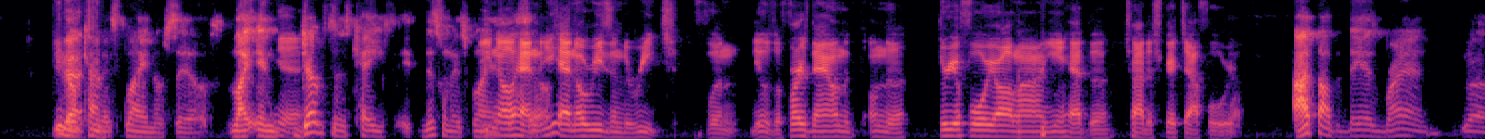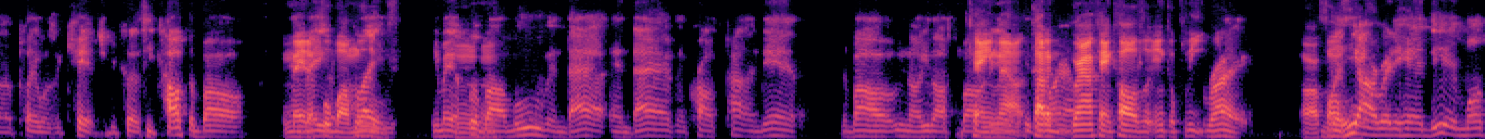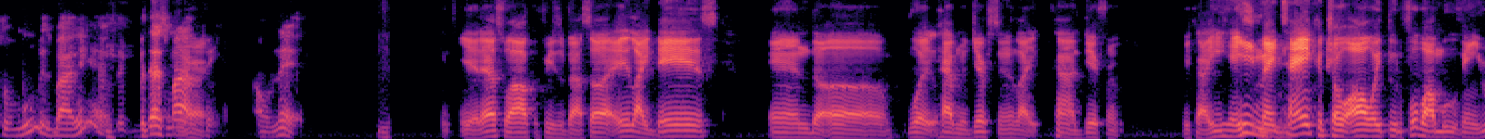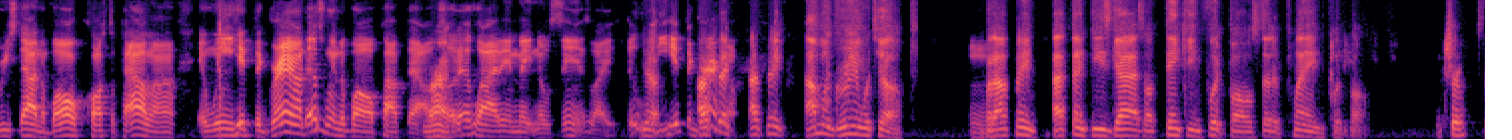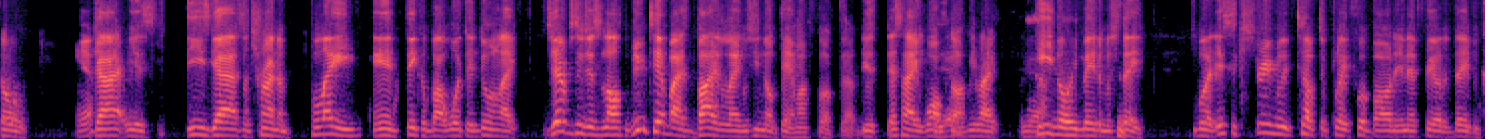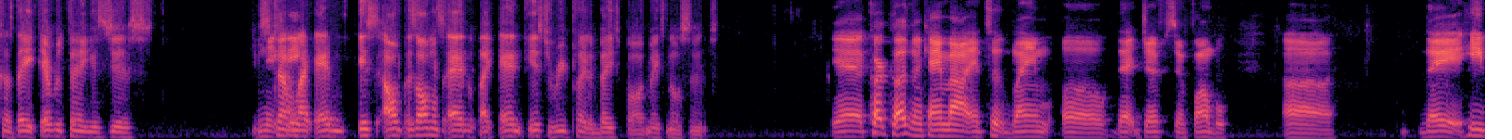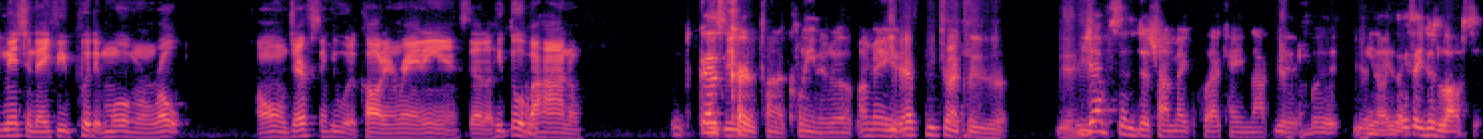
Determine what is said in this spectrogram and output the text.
you, You know, kind of explain themselves. Like in Yeah. Jefferson's case, it, this one explains. You know, had you had no reason to reach. When it was a first down on the three or four yard line, you didn't have to try to stretch out for it. I thought the Dez Bryant uh, play was a catch because he caught the ball, and made a football play. move. He made a Mhm. football move and dive and dived and crossed pile, and then the ball, you know, he lost the ball. Came out. Caught the a ground. ground can't cause an incomplete Right. A But he already had did multiple movements by then. But that's my Right. opinion on that. Yeah, that's what I'm confused about. So it like Dez and uh what happened to Jefferson is like kind of different because he he Mm-hmm. maintained control all the way through the football move and he reached out and the ball crossed the power line and when he hit the ground, that's when the ball popped out. Right. So that's why it didn't make no sense. Like, dude, Yeah. he hit the I ground. think I think I'm agreeing with y'all, Mhm. but I think I think these guys are thinking football instead of playing football. True. So, Yeah. guy is these guys are trying to play and think about what they're doing. Like Jefferson just lost. You can tell by his body language. You know, damn, I fucked up. That's how he walked Yeah. off. He like Yeah. he know he made a mistake. But it's extremely tough to play football in the NFL today because they everything is just it's kind of like adding it's it's almost adding like adding instant replay to baseball. It makes no sense. Yeah, Kirk Cousins came out and took blame of that Jefferson fumble. Uh, they he mentioned that if he put it more of a rope on Jefferson, he would have caught it and ran in instead of he threw it behind him. That's He did. Kirk trying to clean it up. I mean, Yeah, that's, he trying to clean it up. Yeah, he, Jefferson just trying to make a play. I can't knock Yeah. it, but Yeah. you know, like I say, he just lost it.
